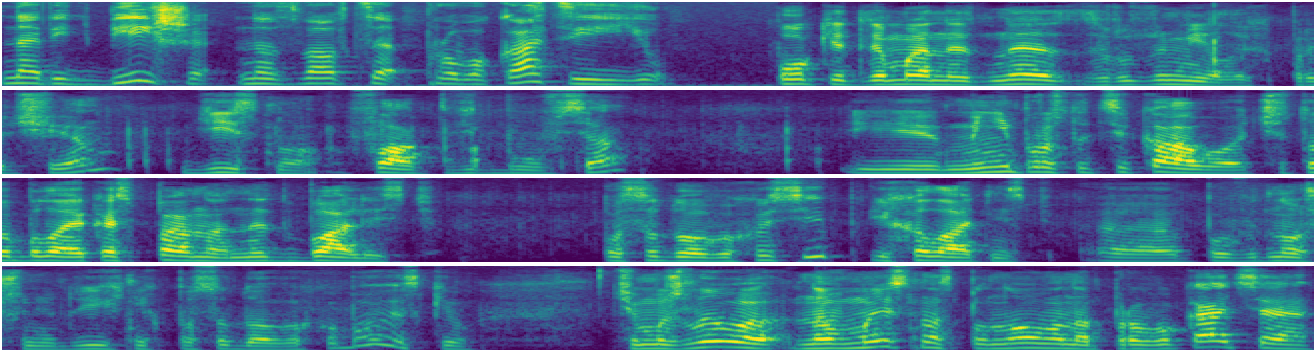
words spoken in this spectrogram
Навіть більше назвав це провокацією. поки для мене не зрозумілих причин, дійсно факт відбувся. І мені просто цікаво, чи то була якась певна недбалість посадових осіб і халатність е, по відношенню до їхніх посадових обов'язків, чи, можливо, навмисна спланована провокація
